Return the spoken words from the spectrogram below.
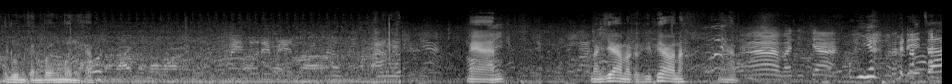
มาลุ้นกันเบิ่งมื้อนี้ครับแม่นนางแย้มแล้วกับพี่แพ้วนะนะครับอ่าสวัสดีจ้าสวัสดีจ้า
